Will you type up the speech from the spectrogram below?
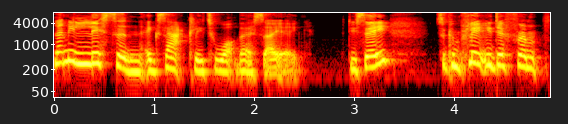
Let me listen exactly to what they're saying. Do you see? It's a completely different.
